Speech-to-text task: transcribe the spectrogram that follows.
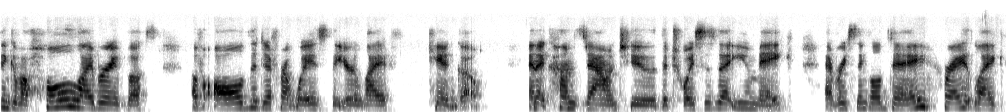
Think of a whole library of books of all the different ways that your life can go. And it comes down to the choices that you make every single day, right? Like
